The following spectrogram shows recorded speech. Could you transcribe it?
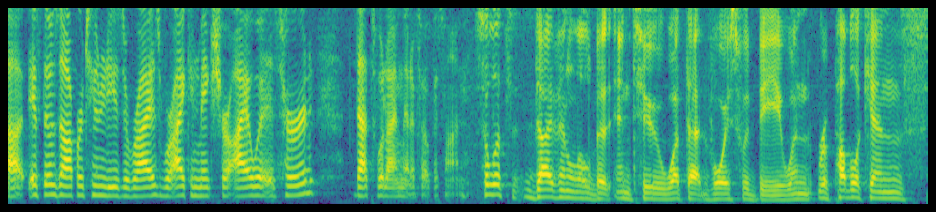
uh, if those opportunities arise where I can make sure Iowa is heard, that's what I'm going to focus on. So let's dive in a little bit into what that voice would be. When Republicans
